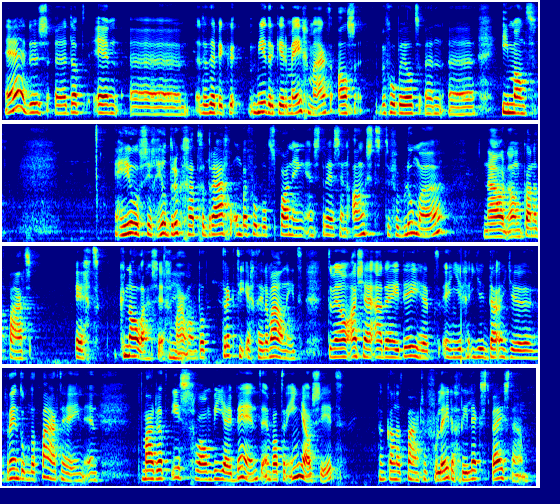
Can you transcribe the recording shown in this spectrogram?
Hè? Dus eh, dat, en eh, dat heb ik meerdere keren meegemaakt. Als bijvoorbeeld een, eh, iemand heel, zich heel druk gaat gedragen om bijvoorbeeld spanning en stress en angst te verbloemen. Nou, dan kan het paard echt knallen, zeg Ja. maar. Want dat trekt hij echt helemaal niet. Terwijl als jij ADHD hebt en je, je, je rent om dat paard heen. En, maar dat is gewoon wie jij bent en wat er in jou zit. Dan kan het paard er volledig relaxed bij staan.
